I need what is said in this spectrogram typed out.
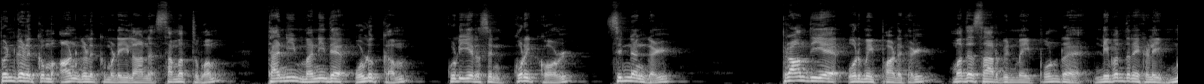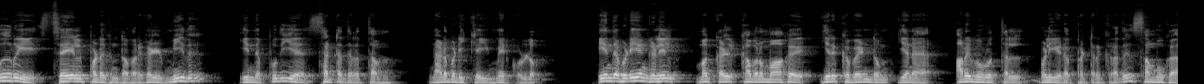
பெண்களுக்கும் ஆண்களுக்கும் இடையிலான சமத்துவம் தனி மனித ஒழுக்கம் குடியரசின் குறிக்கோள் சின்னங்கள் பிராந்திய ஒருமைப்பாடுகள் மதசார்பின்மை போன்ற நிபந்தனைகளை மீறி செயல்படுகின்றவர்கள் மீது இந்த புதிய சட்ட திருத்தம் நடவடிக்கை மேற்கொள்ளும். இந்த விடயங்களில் மக்கள் கவனமாக இருக்க வேண்டும் என அறிவுறுத்தல் வெளியிடப்பட்டிருக்கிறது. சமூக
